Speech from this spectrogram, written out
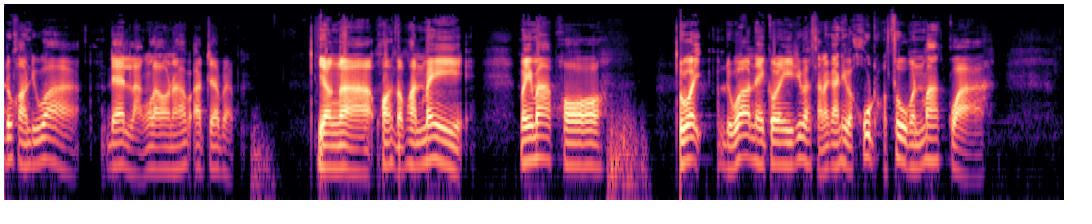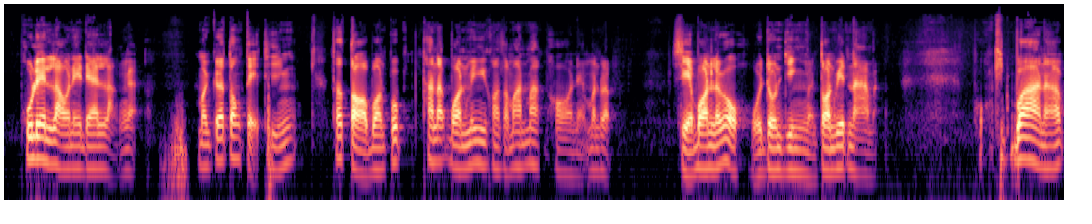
ด้วยความที่ว่าแดนหลังเรานะครับ อาจจะแบบยังอ่าความสัมพันธ์ไม่ไม่มากพอหรือว่าหรือว่าในกรณีที่แบบสถานการณ์ที่แบบคู่ต่อสู้มันมากกว่า ผู้เล่นเราในแดนหลังอะ่ะ มันก็ต้องเตะทิ้ง ถ้าต่อบอลปุ๊บถ้านักบอลไม่มีความสามารถมากพอเนี่ย มันแบบเสียบอลแล้วก็โอ้โหโดนยิงเหมือนตอนเวียดนามอะ่ะผมคิดว่านะครับ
